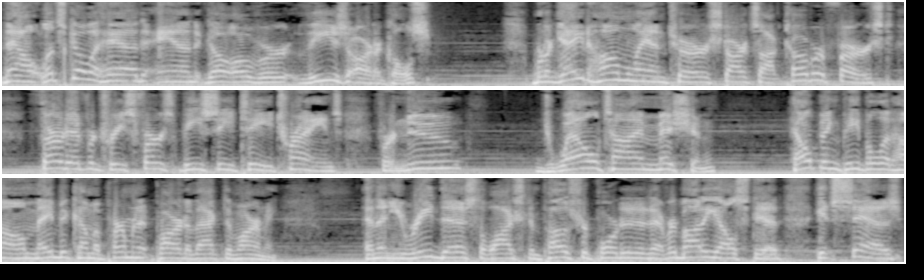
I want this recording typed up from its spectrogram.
Now, let's go ahead and go over these articles. Brigade Homeland Tour starts October 1st. 3rd Infantry's 1st BCT trains for new dwell time mission. Helping people at home may become a permanent part of active army. And then you read this, the Washington Post reported it, everybody else did. It says,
